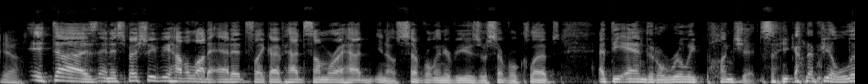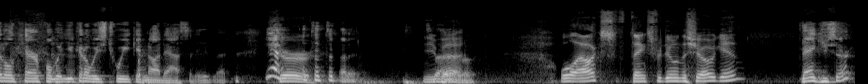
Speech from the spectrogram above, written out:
Yeah, it does, and especially if you have a lot of edits. Like I've had some where I had you know several interviews or several clips. At the end, it'll really punch it, so you got to be a little careful. But you can always tweak it in Audacity. But yeah, sure. that's, that's about it. That's you about bet. It. Well, Alex, thanks for doing the show again. Thank you, sir.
